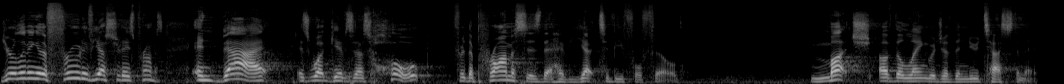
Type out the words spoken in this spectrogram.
You're living in the fruit of yesterday's promise. And that is what gives us hope for the promises that have yet to be fulfilled. Much of the language of the New Testament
